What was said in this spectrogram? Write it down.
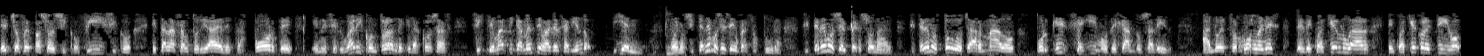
el chofer pasó el psicofísico, están las autoridades de transporte en ese lugar y controlan de que las cosas sistemáticamente vayan saliendo bien. Claro. Bueno, si tenemos esa infraestructura, si tenemos el personal, si tenemos todo ya armado, ¿por qué seguimos dejando salir a nuestros jóvenes desde cualquier lugar, en cualquier colectivo,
